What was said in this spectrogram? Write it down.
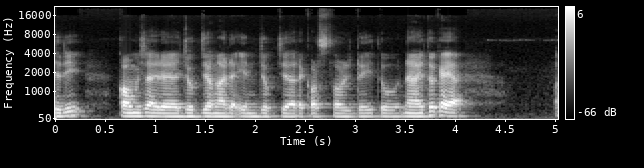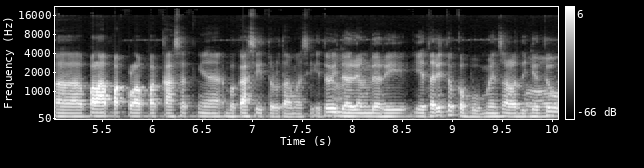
jadi kalau misalnya ada Jogja ngadain Jogja Record Store Day itu nah itu kayak eh, pelapak-pelapak kasetnya Bekasi terutama sih. Itu dari yang dari ya tadi tuh Kebumen Salatiga Oh, tuh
